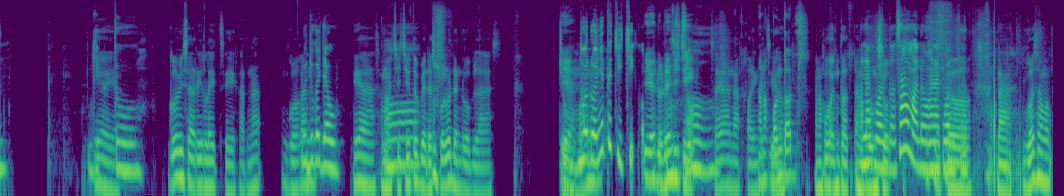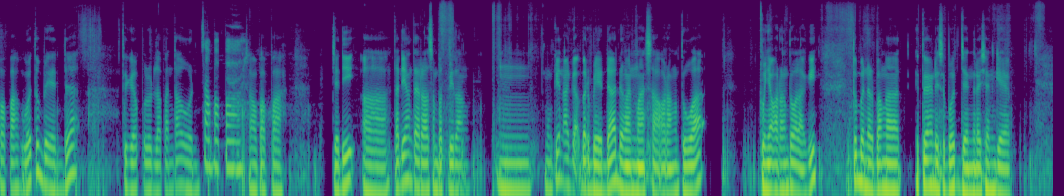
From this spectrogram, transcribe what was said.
Iya, iya. Gitu. gue bisa relate sih karena gue Lu kan juga jauh. Iya sama Cici tuh Oh. beda 10 dan 12 Iya. Cuman- Dua-duanya teh cici kok. Iya, dua cici. Oh. Saya anak paling Anak kecil bontot. Anak bontot Anak, Anak bungsu bontot. Sama dong anak bontot. Nah gue sama papa gue tuh beda 38 tahun Sama papa. sama papa Jadi eh, tadi yang Teral sempat bilang hmm, Mungkin agak berbeda dengan masa orang tua Punya orang tua lagi Itu bener banget Itu yang disebut generation gap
